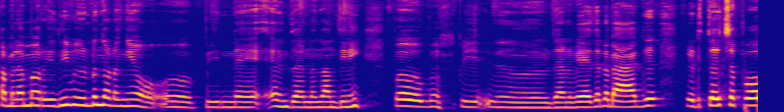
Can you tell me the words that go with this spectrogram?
കമലമ്മ പറയും നീ വീണ്ടും തുടങ്ങിയോ? പിന്നെ എന്താണ്? നന്ദിനി ഇപ്പോൾ എന്താണ് വേദയുടെ ബാഗ് എടുത്തു വെച്ചപ്പോൾ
